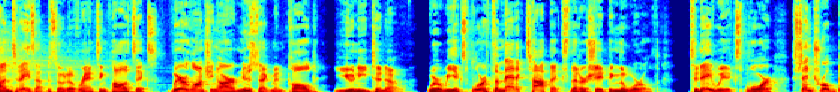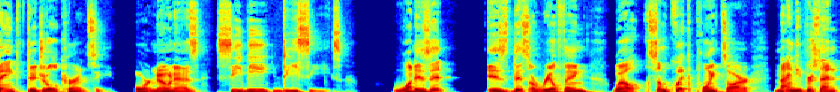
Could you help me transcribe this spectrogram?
On today's episode of Ranting Politics, we are launching our new segment called You Need to Know, where we explore thematic topics that are shaping the world. Today we explore central bank digital currency, or known as CBDCs. What is it? Is this a real thing? Well, some quick points are 90%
